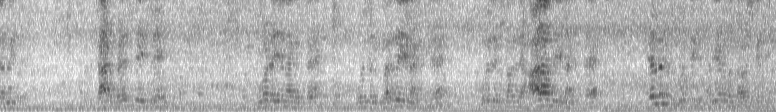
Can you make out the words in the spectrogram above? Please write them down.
ಚೆನ್ನಾಗಿ. ಕಾಡು ಬೆಳೆಸದೇ ಇದ್ರೆ ಗೋಡ ಏನಾಗುತ್ತೆ, ಭೋಜನ ಬರದೇ ಏನಾಗುತ್ತೆ, ಭೋಜನ ಬರದೆ ಹಾಳಾದ್ರೆ ಏನಾಗುತ್ತೆ, ಇದೆಲ್ಲ ನಿಮಗೆ ಗೊತ್ತಿದೆ ಅದು ಹೇಳುವಂಥ ಅವಶ್ಯಕತೆ ಇಲ್ಲ.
